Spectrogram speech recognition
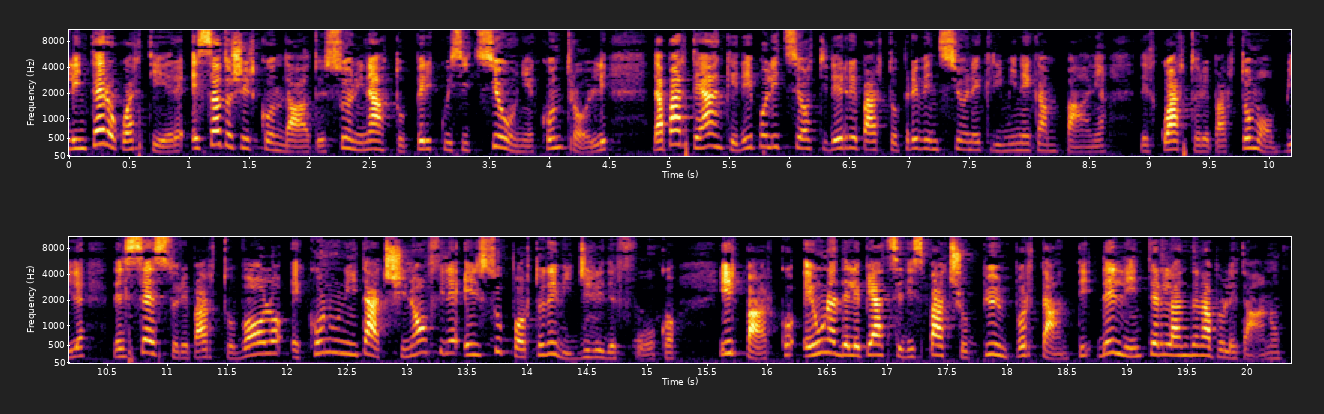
L'intero quartiere è stato circondato e sono in atto perquisizioni e controlli da parte anche dei poliziotti del reparto prevenzione crimine Campania, del quarto reparto mobile, del sesto reparto volo e con unità cinofile e il supporto dei vigili del fuoco. Il parco è una delle piazze di spaccio più importanti dell'Interland napoletano.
